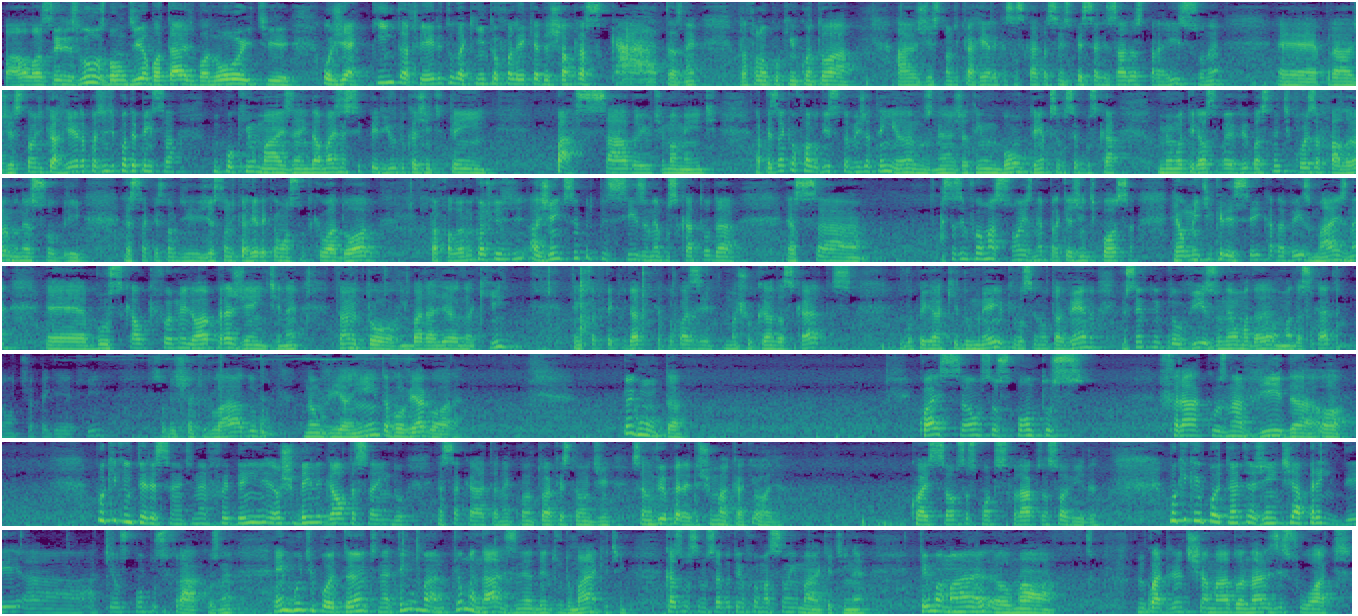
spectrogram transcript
Fala, seres luz, bom dia, boa tarde, boa noite. Hoje é quinta-feira e toda quinta eu falei que ia deixar para as cartas, né? Para falar um pouquinho quanto à gestão de carreira, que essas cartas são especializadas para isso, né? É, para gestão de carreira, para a gente poder pensar um pouquinho mais, né? ainda mais nesse período que a gente tem passado aí ultimamente. Apesar que eu falo disso também já tem anos, né? Já tem um bom tempo. Se você buscar o meu material, você vai ver bastante coisa falando, né, sobre essa questão de gestão de carreira, que é um assunto que eu adoro estar tá falando. Que eu acho que a gente sempre precisa, né, buscar toda essa essas informações, né, para que a gente possa realmente crescer cada vez mais, né, é, buscar o que for melhor para a gente, né. Então eu estou embaralhando aqui tem só que ter cuidado porque eu estou quase machucando as cartas. Eu vou pegar aqui do meio que você não está vendo. Eu sempre improviso né, uma, da, uma das cartas. Pronto, já peguei aqui. Só deixar aqui do lado. Não vi ainda, vou ver agora. Pergunta: Quais são seus pontos fracos na vida? Ó, por que, que, é interessante, né? Foi bem, eu acho bem legal tá saindo essa carta, né? Quanto à questão de, você não viu? Peraí, deixa eu marcar aqui. Olha, quais são seus pontos fracos na sua vida. Por que, que é importante a gente aprender a, a, ter os pontos fracos? Né? É muito importante, né? tem, uma, tem uma análise né, dentro do marketing, caso você não saiba, eu tenho formação em marketing. Né? Tem uma, uma, um quadrante chamado análise SWOT,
